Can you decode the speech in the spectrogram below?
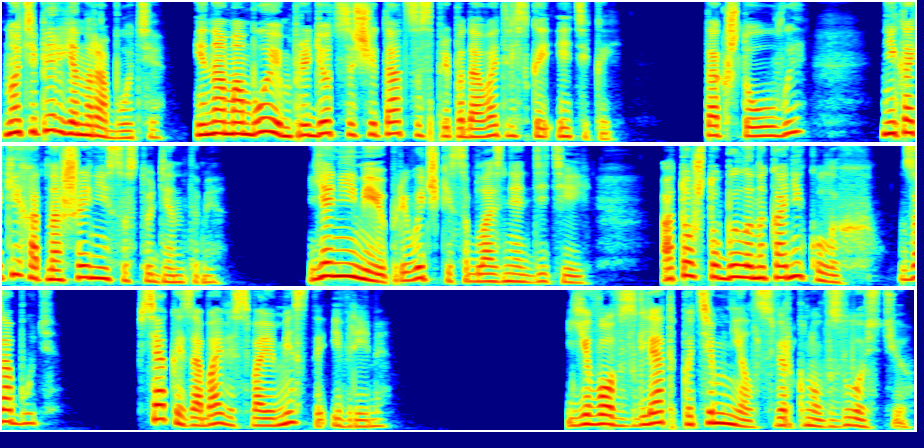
Но теперь я на работе, и нам обоим придется считаться с преподавательской этикой. Так что, увы, никаких отношений со студентами. Я не имею привычки соблазнять детей, а то, что было на каникулах, забудь. Всякой забаве свое место и время. Его взгляд потемнел, сверкнув злостью.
